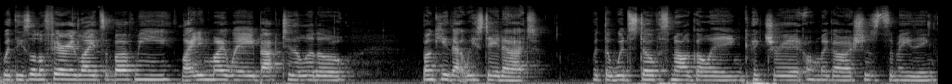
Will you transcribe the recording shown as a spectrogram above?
with these little fairy lights above me, lighting my way back to the little bunkie that we stayed at with the wood stove smell going. Picture it. Oh my gosh, this is amazing.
